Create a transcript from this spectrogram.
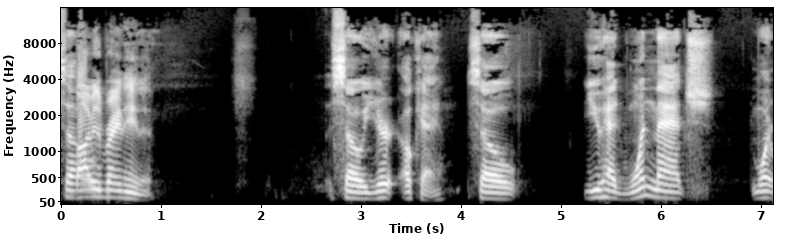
so Bobby the Brain Heenan. So you're okay. So you had one match, one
